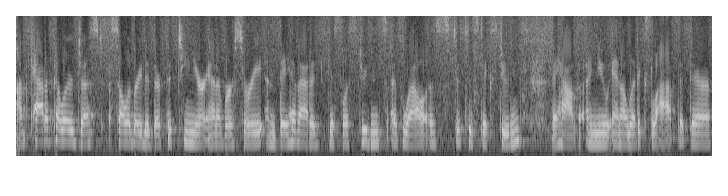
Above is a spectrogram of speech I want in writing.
Um, Caterpillar just celebrated their 15-year anniversary, and they have added GSLIS students as well as statistics students. They have a new analytics lab that they're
